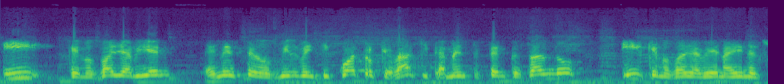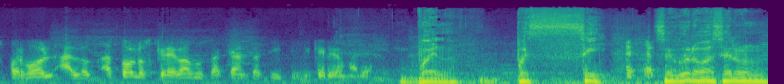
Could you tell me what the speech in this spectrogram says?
y que nos vaya bien en este 2024 que básicamente está empezando y que nos vaya bien ahí en el Super Bowl a, los, a todos los que le vamos a Kansas City, mi querido María. Bueno, pues sí, seguro va a ser un,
